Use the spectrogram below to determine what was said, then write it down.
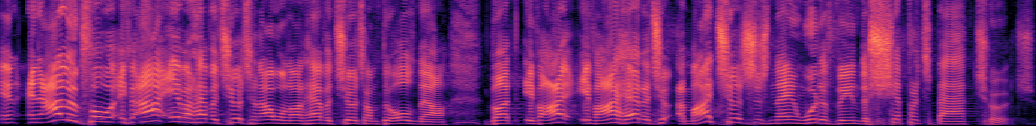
And, and I look forward, if I ever have a church, and I will not have a church, I'm too old now, but if I if I had a church, my church's name would have been the Shepherd's Bag Church.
